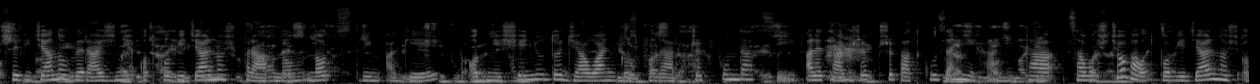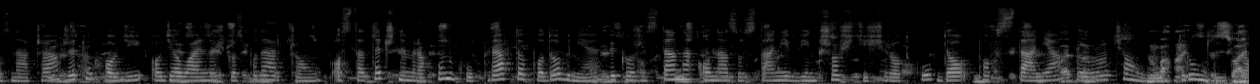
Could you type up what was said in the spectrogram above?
przewidziano wyraźnie odpowiedzialność prawną Nord Stream AG w odniesieniu do działań gospodarczych fundacji, ale także w przypadku zaniechań. Ta całościowa odpowiedzialność oznacza, że tu chodzi o działalność gospodarczą. W ostatecznym rachunku prawdopodobnie wykorzystana ona zostanie w większości środków do powstania rurociągu. Drugi to,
